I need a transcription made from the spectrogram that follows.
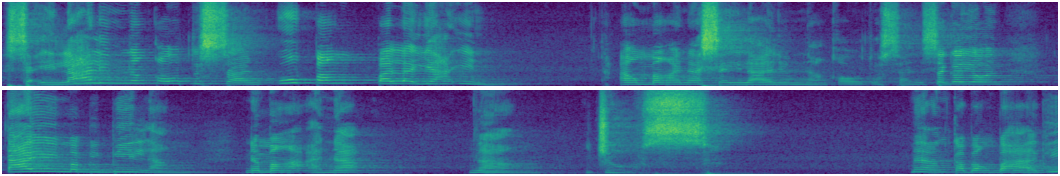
sa ilalim ng kautusan upang palayain ang mga nasa ilalim ng kautosan. Sa gayon, tayo'y mabibilang ng mga anak ng Diyos. Meron ka bang bahagi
